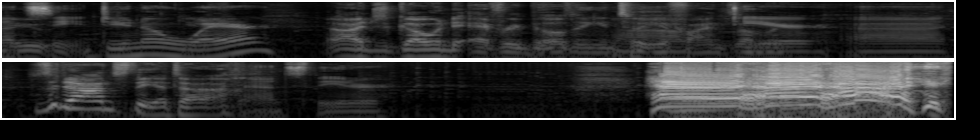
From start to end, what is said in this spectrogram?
Let's You- see. Do you know where? Uh, just go into every building until you Oh, find something. dear. Uh, The dance theater. dance theater. Hey, hey, hey!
